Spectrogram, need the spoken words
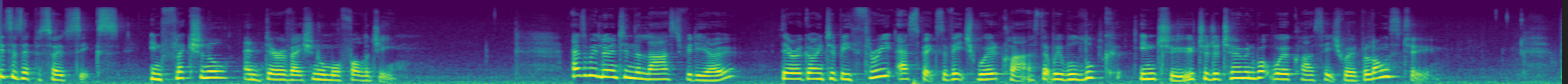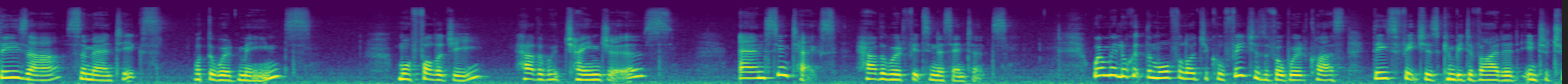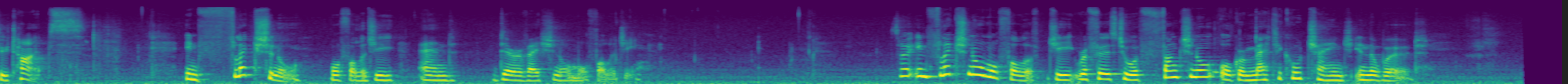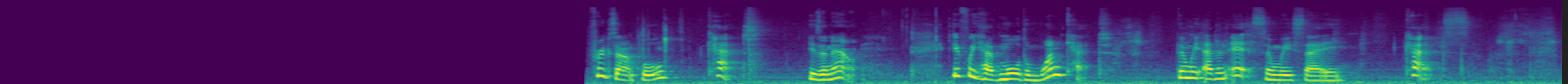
This is episode 6 Inflectional and Derivational Morphology. As we learnt in the last video, there are going to be three aspects of each word class that we will look into to determine what word class each word belongs to. These are semantics, what the word means, morphology, how the word changes, and syntax, how the word fits in a sentence. When we look at the morphological features of a word class, these features can be divided into two types. Inflectional morphology and derivational morphology. So inflectional morphology refers to a functional or grammatical change in the word. For example, cat is a noun. If we have more than one cat, then we add an S and we say cats.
